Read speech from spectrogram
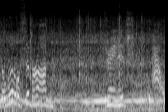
the Little Cimarron drainage. Ow,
